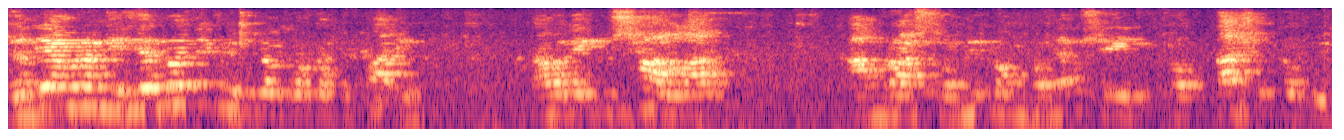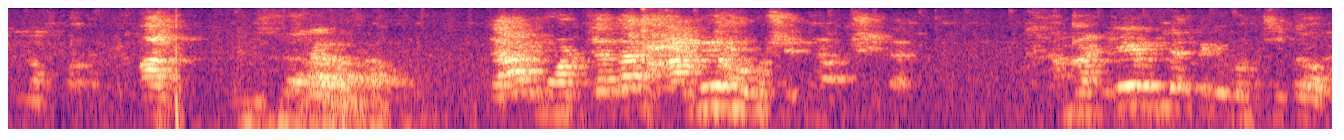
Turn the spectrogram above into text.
যদি আমরা নিজের মধ্যে বিপ্লব ঘটাতে পারি, তাহলে ইনশাআল্লাহ আমরা শ্রমিক অঙ্গনেও সেই প্রত্যাশিত বিপ্লব করতে পারব যার মর্যাদার আমিও অবশ্যই অংশীদার আমরা কেউ এটা থেকে বঞ্চিত হব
